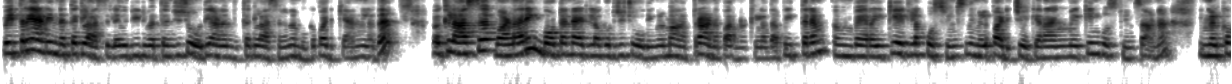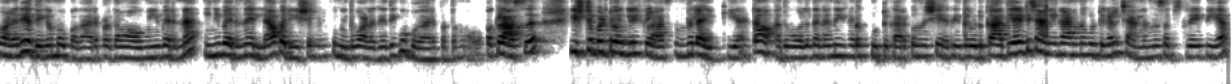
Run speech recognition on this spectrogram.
അപ്പൊ ഇത്രയാണ് ഇന്നത്തെ ക്ലാസ്സിലെ ഒരു ഇരുപത്തഞ്ച് ചോദ്യമാണ് ഇന്നത്തെ ക്ലാസ്സിൽ നമുക്ക് പഠിക്കാനുള്ളത്. അപ്പൊ ക്ലാസ് വളരെ ഇമ്പോർട്ടന്റ് ആയിട്ടുള്ള കുറച്ച് ചോദ്യങ്ങൾ മാത്രമാണ് പറഞ്ഞിട്ടുള്ളത്. അപ്പൊ ഇത്തരം വെറൈറ്റി ആയിട്ടുള്ള ക്വസ്റ്റ്യൻസ് നിങ്ങൾ പഠിച്ചു വെക്കുക. റാങ്ക് മേക്കിംഗ് ക്വസ്റ്റ്യൻസ് ആണ് നിങ്ങൾക്ക് വളരെയധികം ഉപകാരപ്രദമാവും. ഈ വരുന്ന ഇനി വരുന്ന എല്ലാ പരീക്ഷകൾക്കും ഇത് വളരെയധികം ഉപകാരപ്രദമാവും. അപ്പൊ ക്ലാസ് ഇഷ്ടപ്പെട്ടുവെങ്കിൽ ക്ലാസ് ഒന്ന് ലൈക്ക് ചെയ്യുക കേട്ടോ. അതുപോലെ തന്നെ നിങ്ങളുടെ കൂട്ടുകാർക്കൊന്ന് ഷെയർ കൊടുക്കുക. ആദ്യമായിട്ട് ചാനൽ കാണുന്ന കുട്ടികൾ ചാനൽ ഒന്ന് സബ്സ്ക്രൈബ് ചെയ്യുക.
